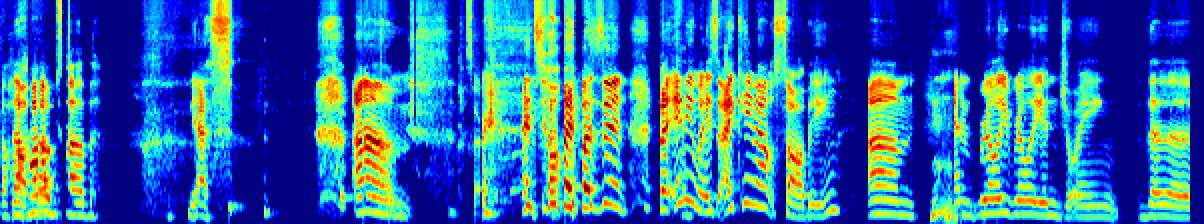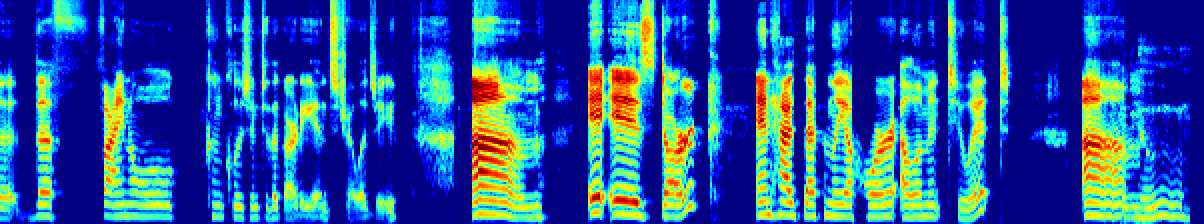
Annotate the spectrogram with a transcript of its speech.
The the Hob hob Hubs? hub. Yes. um Sorry. and so I wasn't but anyways, I came out sobbing um Hmm. and really really enjoying the the final conclusion to the Guardians trilogy. Um it is dark and has definitely a horror element to it. Um Ooh.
